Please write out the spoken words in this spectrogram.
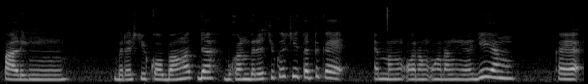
paling beresiko banget dah. Bukan beresiko sih tapi kayak emang orang-orangnya aja yang kayak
